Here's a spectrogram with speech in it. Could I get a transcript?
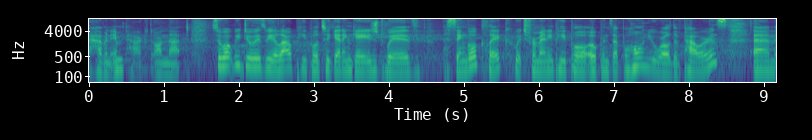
have an impact on that. So what we do is we allow people to get engaged with a single click, which for many people opens up a whole new world of powers, um,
